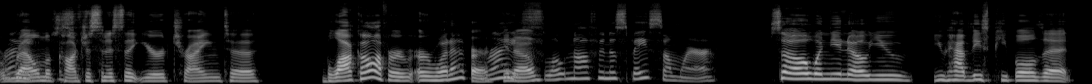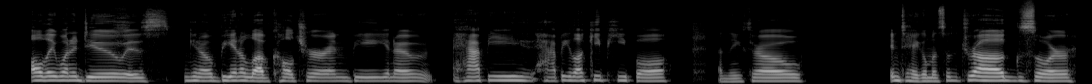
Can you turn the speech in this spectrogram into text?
Right, realm of consciousness that you're trying to block off or or whatever. Right. You know, Floating off into space somewhere. so when you know you you have these people that all they want to do is, you know, be in a love culture and be, you know, happy, happy, lucky people, and they throw entanglements with drugs or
